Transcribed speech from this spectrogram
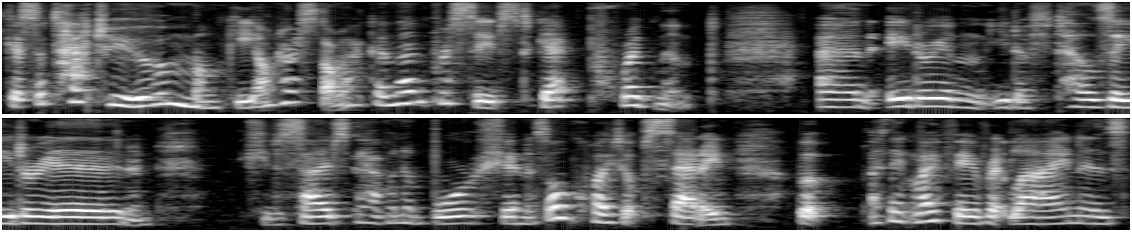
Gets a tattoo of a monkey on her stomach and then proceeds to get pregnant. And Adrian, you know, she tells Adrian and she decides to have an abortion. It's all quite upsetting, but I think my favourite line is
